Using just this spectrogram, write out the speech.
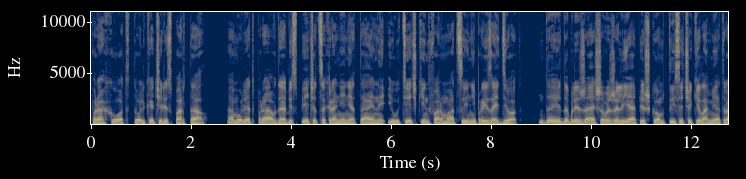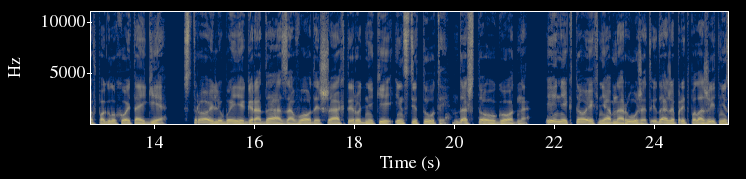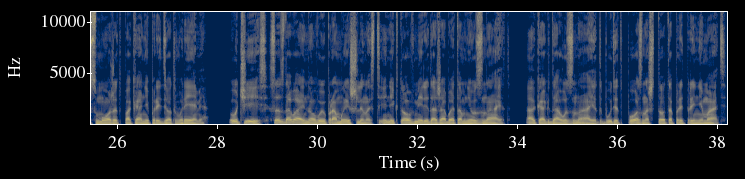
Проход только через портал. Амулет правды обеспечит сохранение тайны и утечки информации не произойдет. Да и до ближайшего жилья пешком тысяча километров по глухой тайге. Строй любые города, заводы, шахты, рудники, институты, да что угодно. И никто их не обнаружит и даже предположить не сможет, пока не придет время. Учись, создавай новую промышленность, и никто в мире даже об этом не узнает. А когда узнает, будет поздно что-то предпринимать.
